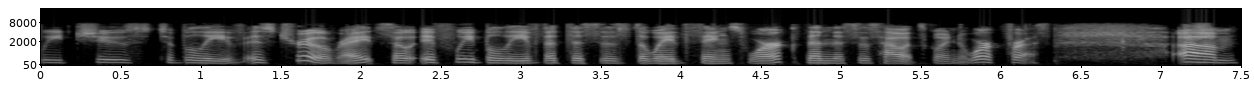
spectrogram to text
we choose to believe is true, right? So if we believe that this is the way things work, then this is how it's going to work for us. Um,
